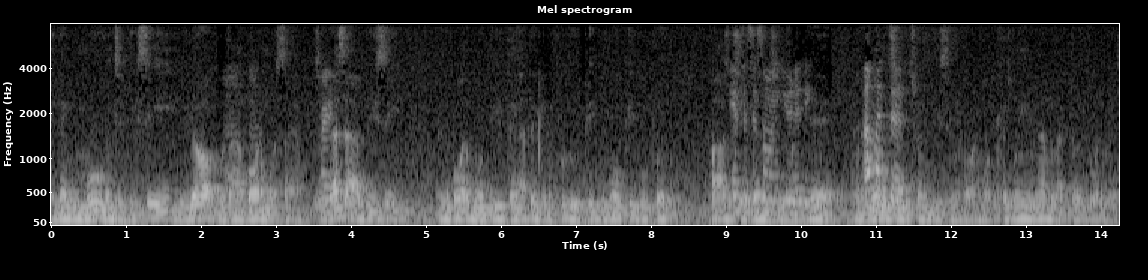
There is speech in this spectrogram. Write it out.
and then we move into DC, New York with our Mhm. Baltimore sound. So Right. that's how DC and the Baltimore beef thing I think can improve people. More people put positive Emphasis on unity. yeah, on I like that. between DC and Baltimore because we ain't number like 30, 40 minutes.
